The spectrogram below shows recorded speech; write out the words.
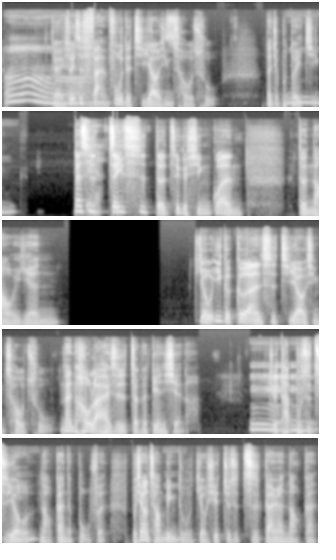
哦。对，所以是反复的急要性抽搐，那就不对劲。但是这一次的这个新冠的脑炎。有一个个案是肌药性抽搐，那后来还是整个癫痫啊，嗯，就它不是只有脑干的部分，嗯、不像肠病毒有些就是只感染脑干，嗯、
